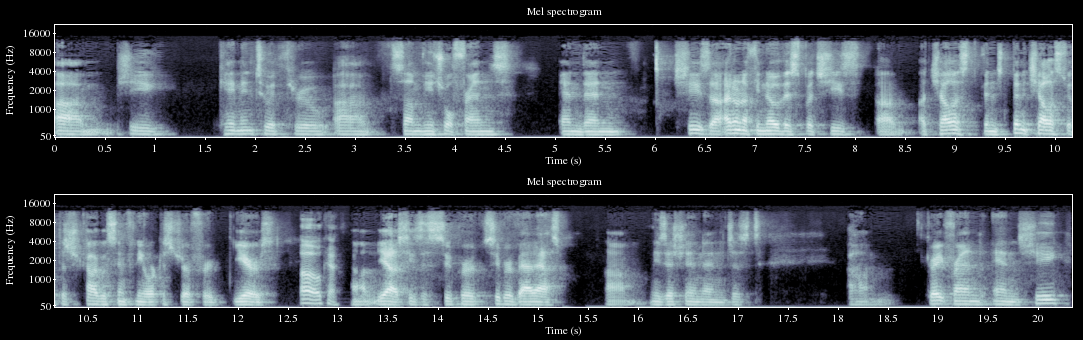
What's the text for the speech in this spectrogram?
um, she came into it through uh, some mutual friends. And then she's uh, i don't know if you know this but she's uh, a cellist been, been a cellist with the chicago symphony orchestra for years. Oh okay. Um, yeah she's a super super badass um, musician and just um, great friend, and she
